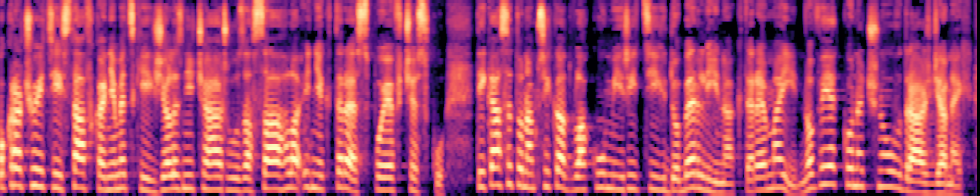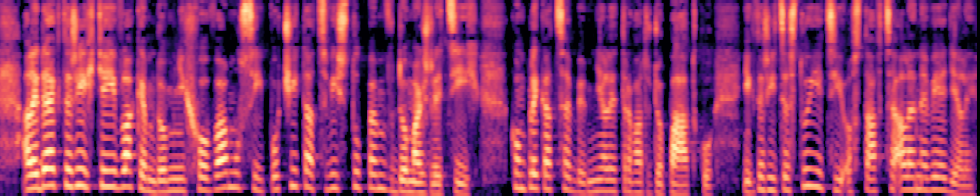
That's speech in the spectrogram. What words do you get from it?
Pokračující stávka německých železničářů zasáhla i některé spoje v Česku. Týká se to například vlaků mířících do Berlína, které mají nově konečnou v Drážďanech. A lidé, kteří chtějí vlakem do Mnichova, musí počítat s výstupem v Domažlicích. Komplikace by měly trvat do pátku. Někteří cestující o stávce ale nevěděli.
